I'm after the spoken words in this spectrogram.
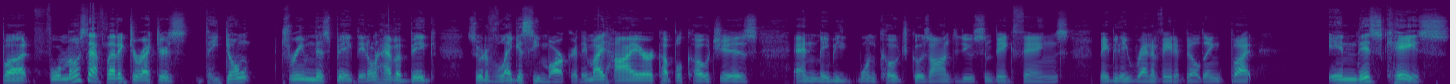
But for most athletic directors, they don't dream this big. They don't have a big sort of legacy marker. They might hire a couple coaches, and maybe one coach goes on to do some big things. Maybe they renovate a building. But in this case,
